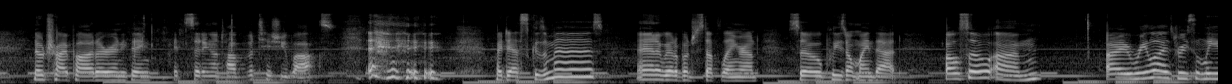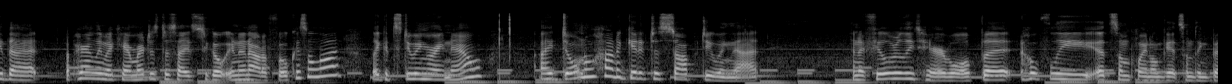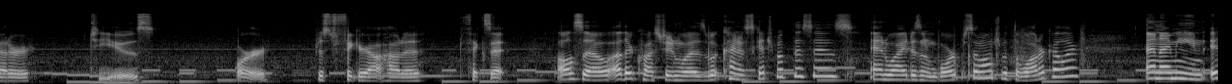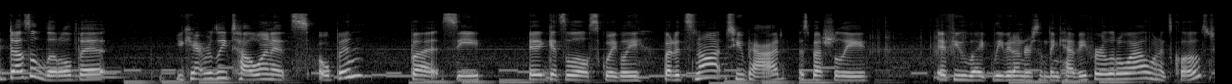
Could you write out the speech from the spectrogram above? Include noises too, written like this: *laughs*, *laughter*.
*laughs* no tripod or anything. It's sitting on top of a tissue box. *laughs* my desk is a mess, and I've got a bunch of stuff laying around, so please don't mind that. Also, um, I realized recently that apparently my camera just decides to go in and out of focus a lot, like it's doing right now. I don't know how to get it to stop doing that, and I feel really terrible, but hopefully at some point I'll get something better to use, or just figure out how to fix it. Also, other question was what kind of sketchbook this is, and why it doesn't warp so much with the watercolor. And I mean, it does a little bit. You can't really tell when it's open, but see, it gets a little squiggly, but it's not too bad, especially if you like leave it under something heavy for a little while when it's closed.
